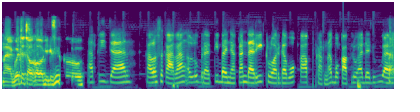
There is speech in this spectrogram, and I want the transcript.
Nah, gue cocokologi ke situ. Tapi Jar, kalau sekarang lu berarti banyakan dari keluarga bokap karena bokap lu ada dua.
